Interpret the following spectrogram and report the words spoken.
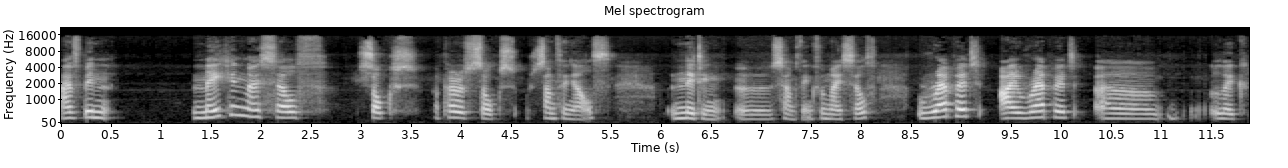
I've been making myself socks, a pair of socks, something else, knitting uh, something for myself. Wrap it. I wrap it uh, like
